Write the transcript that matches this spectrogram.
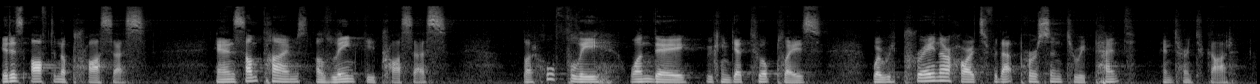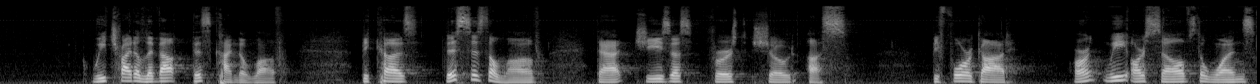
It is often a process, and sometimes a lengthy process. But hopefully, one day we can get to a place where we pray in our hearts for that person to repent and turn to God. We try to live out this kind of love because this is the love that Jesus first showed us. Before God, aren't we ourselves the ones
